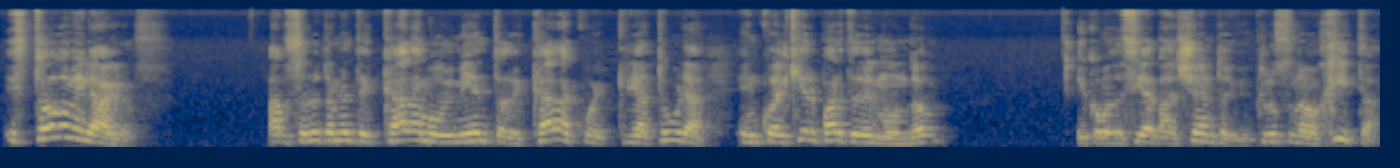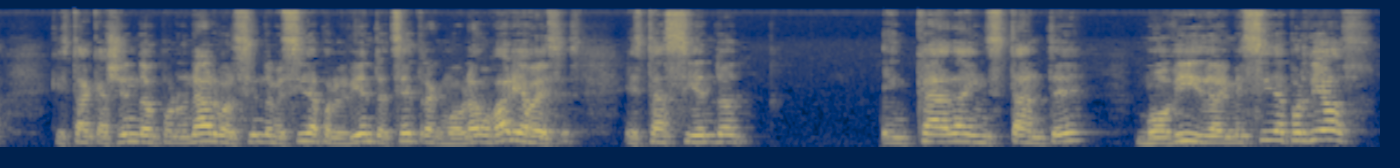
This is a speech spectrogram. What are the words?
es todo milagros absolutamente cada movimiento de cada criatura en cualquier parte del mundo. Y como decía el incluso una hojita que está cayendo por un árbol, siendo mecida por el viento, etcétera, como hablamos varias veces, está siendo en cada instante movida y mecida por Dios.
